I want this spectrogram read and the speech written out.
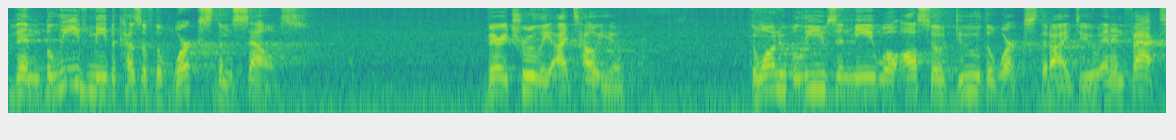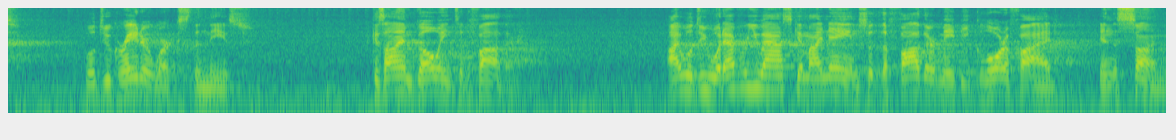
then believe me because of the works themselves. Very truly, I tell you, the one who believes in me will also do the works that I do, and in fact, will do greater works than these, because I am going to the Father. I will do whatever you ask in my name, so that the Father may be glorified in the Son.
